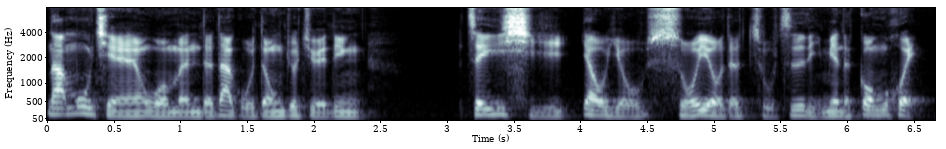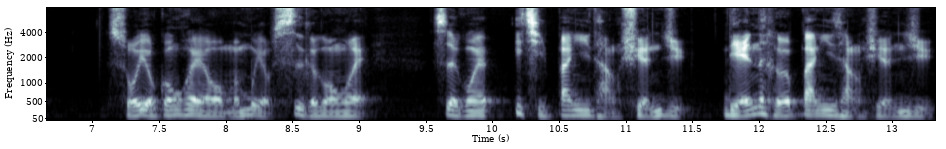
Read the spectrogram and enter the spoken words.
那目前我们的大股东就决定这一席要由所有的组织里面的工会，所有工会哦，我们目有四个工会，四个工会一起办一场选举，联合办一场选举。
